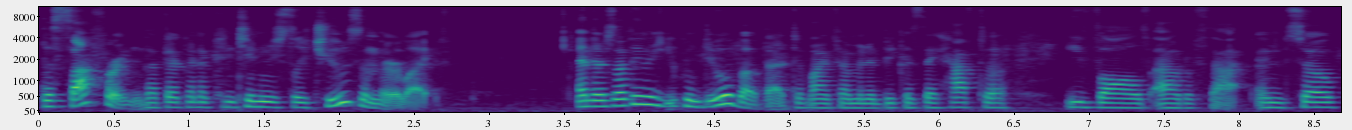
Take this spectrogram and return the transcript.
the suffering that they're going to continuously choose in their life. And there's nothing that you can do about that divine feminine because they have to evolve out of that. And so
